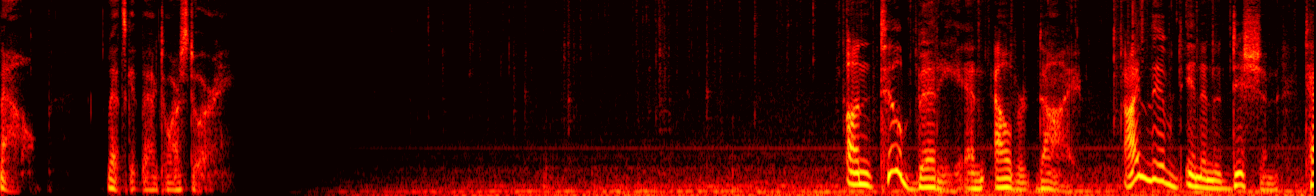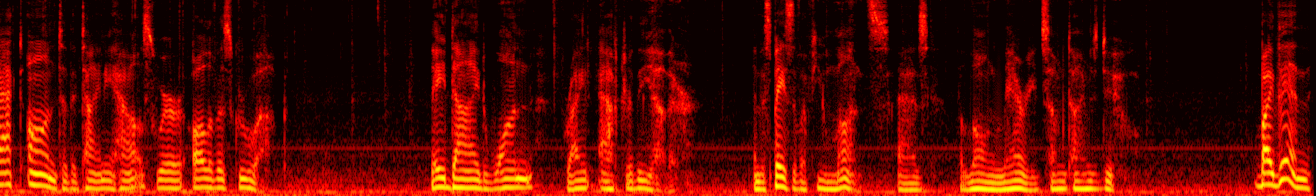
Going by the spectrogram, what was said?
Now, let's get back to our story. Until Betty and Albert died, I lived in an addition tacked on to the tiny house where all of us grew up. They died one right after the other, in the space of a few months, as the long married sometimes do. By then,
